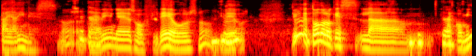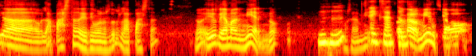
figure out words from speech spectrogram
tallarines, ¿no? Tallarines o fideos, ¿no? Fideos. Yo creo que todo lo que es la, la, comida, la pasta, decimos nosotros, la pasta, ¿no? Ellos le llaman mien, ¿no? o sea, mien. Exacto. claro, mien tiao,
